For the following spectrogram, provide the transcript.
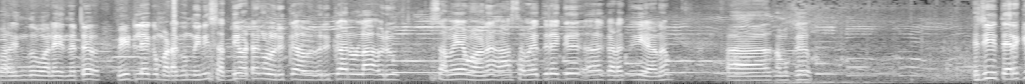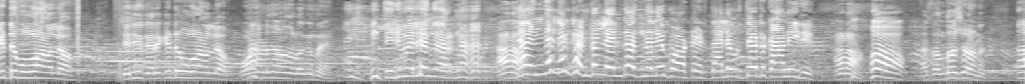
പറയുന്നത് പോലെ എന്നിട്ട് വീട്ടിലേക്ക് മടങ്ങുന്നു. ഇനി സദ്യവട്ടങ്ങൾ ഒരുക്ക ഒരുക്കാനുള്ള ഒരു സമയമാണ്. ആ സമയത്തിലേക്ക് കടക്കുകയാണ്. നമുക്ക് ചേച്ചി തിരക്കിട്ട് പോവാണല്ലോ? ചേച്ചി തിരക്കിട്ട് പോവാണല്ലോ. ഓണം എവിടുന്നാണ് തുടങ്ങുന്നത് തിരുമല എന്ന് പറഞ്ഞ? ഞാൻ ഇന്നലെയും കണ്ടല്ലോ എന്റെ ഇന്നലെയും ഫോട്ടോ എടുത്ത്. നല്ല വൃത്തിയായിട്ട് കാണീര് ആണോ? ഓ ആ സന്തോഷമാണ്. ഓ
